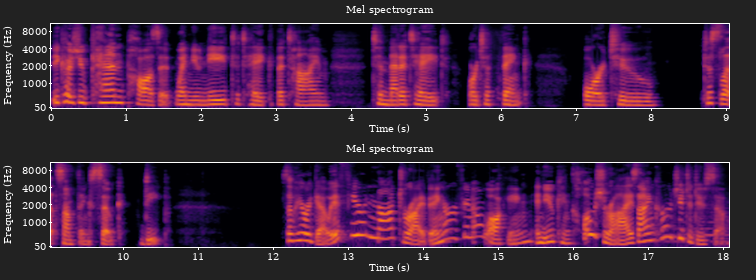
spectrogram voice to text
because you can pause it when you need to take the time to meditate or to think or to just let something soak deep. So here we go. If you're not driving or if you're not walking and you can close your eyes, I encourage you to do so.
